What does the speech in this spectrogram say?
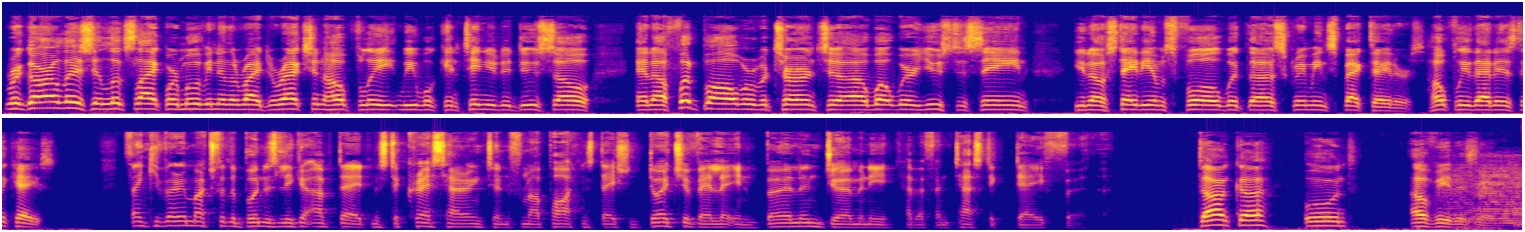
regardless, it looks like we're moving in the right direction. Hopefully, we will continue to do so. And uh, football will return to uh, what we're used to seeing, you know, stadiums full with uh, screaming spectators. Hopefully, that is the case. Thank you very much for the Bundesliga update, Mr. Kres Harrington from our partner station Deutsche Welle in Berlin, Germany. Have a fantastic day further. Danke und auf Wiedersehen.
